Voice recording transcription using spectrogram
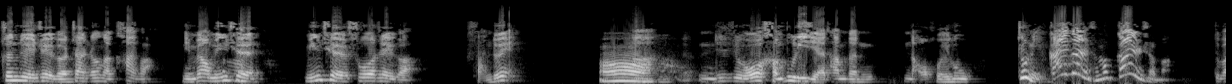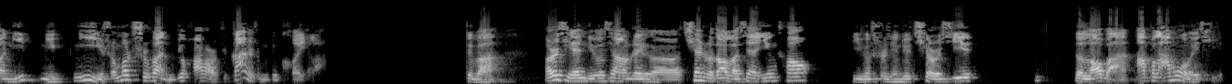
针对这个战争的看法，你们要明确明确说这个反对。哦，你就我很不理解他们的脑回路，就你该干什么干什么，对吧？你你你以什么吃饭，你就好好去干什么就可以了，对吧？而且你就像这个牵扯到了现在英超一个事情，就切尔西的老板阿布拉莫维奇，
